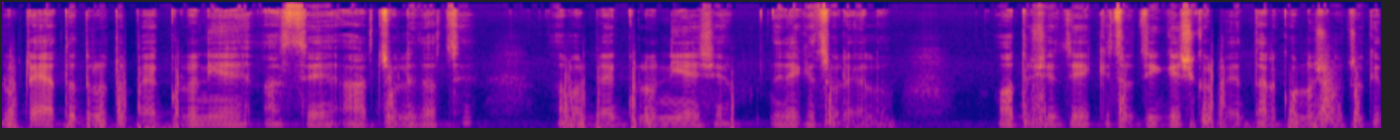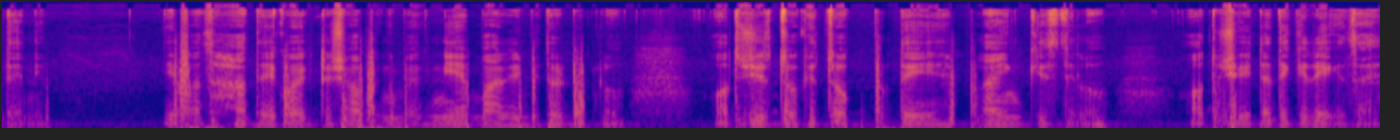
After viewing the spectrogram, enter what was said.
লোকটা এত দ্রুত ব্যাগগুলো নিয়ে আসছে আর চলে যাচ্ছে। আবার ব্যাগগুলো নিয়ে এসে রেখে চলে গেল। অতসী যে কিছু জিজ্ঞেস করবে তার কোনো সুযোগই দেয়নি। ইফাজ হাতে কয়েকটা শপিং ব্যাগ নিয়ে বাড়ির ভিতরে ঢুকলো। অতসীর চোখে চোখ পড়তেই ফ্লাইং কিস দিল। অতসী এটা দেখে রেগে যায়।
